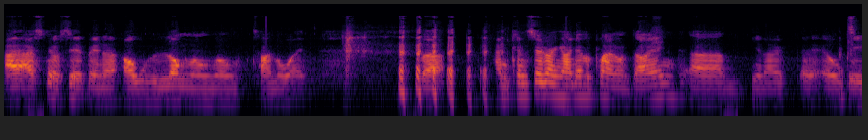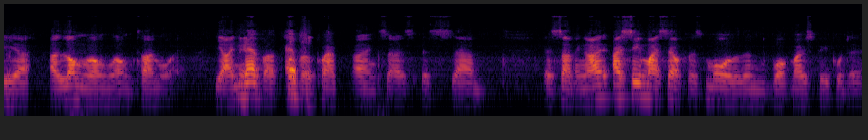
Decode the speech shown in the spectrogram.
I, I still see it being a, a long, long, long time away. But and considering I never plan on dying, um, you know, it, it'll That's be uh, a long, long, long time away. Yeah, I Yeah, never ever plan on dying, so it's it's, um, it's something I, I see myself as more than what most people do.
